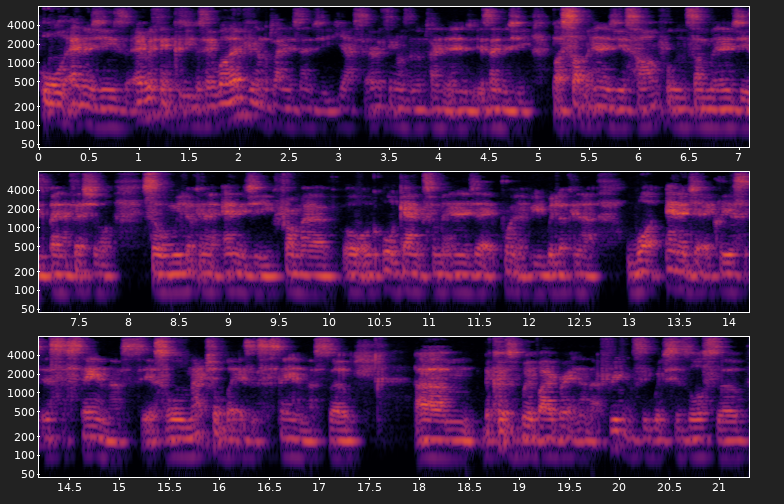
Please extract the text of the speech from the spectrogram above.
all energies, everything, because you can say, well, everything on the planet is energy. Yes, everything on the planet is energy, but some energy is harmful and some energy is beneficial. So when we're looking at energy from a, or organics from an energetic point of view, we're looking at what energetically is, is sustaining us. It's all natural, but is it sustaining us? So um, because we're vibrating at that frequency, which is also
